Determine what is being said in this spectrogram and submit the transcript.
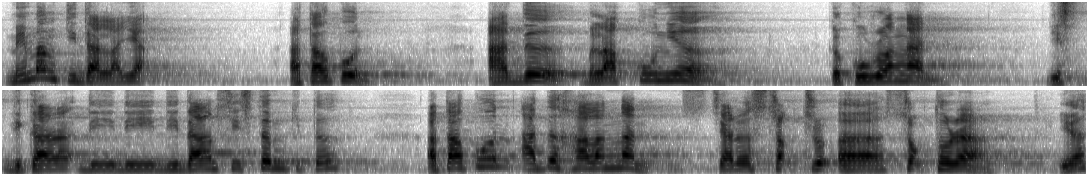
memang tidak layak? Ataupun ada berlakunya kekurangan di, di, di, di dalam sistem kita ataupun ada halangan secara uh, struktural ya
